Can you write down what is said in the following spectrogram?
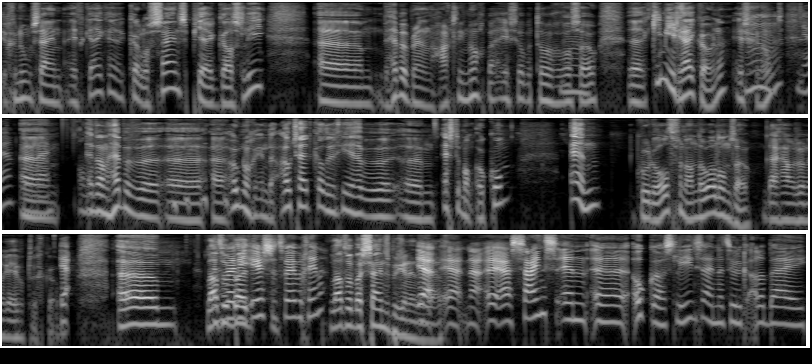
genoemd zijn, even kijken, Carlos Sainz, Pierre Gasly. Ehm, we hebben Brandon Hartley nog bij eventueel bij Toro Rosso. Eh, Kimi Räikkönen is genoemd. Ja, Ehm. En dan hebben we eh, eh, ook nog in de outside categorie hebben we ehm, Esteban Ocon en good old Fernando Alonso. Daar gaan we zo nog even op terugkomen. Even laten, we bij die eerste twee beginnen? laten we bij Sainz beginnen Ja, inderdaad. ja, nou, ja, Sainz en ook Gasly zijn natuurlijk allebei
